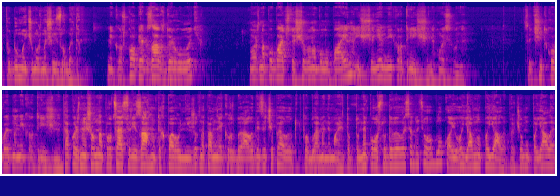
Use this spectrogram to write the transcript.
і подумаю, чи можна щось зробити. Мікроскоп, як завжди, рулить. Можна побачити, що воно було паяно і що є мікротріщини. Ось вони. Це чітко видно мікротріщини. Також знайшов на процесорі загнутих пару ніжок. Напевно, як розбирали десь ЗЧП, але тут проблеми немає. Тобто не просто дивилися до цього блоку, а його явно паяли. Причому паяли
